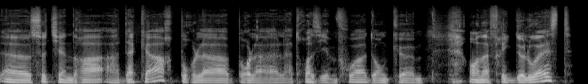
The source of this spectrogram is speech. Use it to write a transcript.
euh, se tiendra à Dakar pour la, pour la, troisième fois donc en Afrique de l'Ouest.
